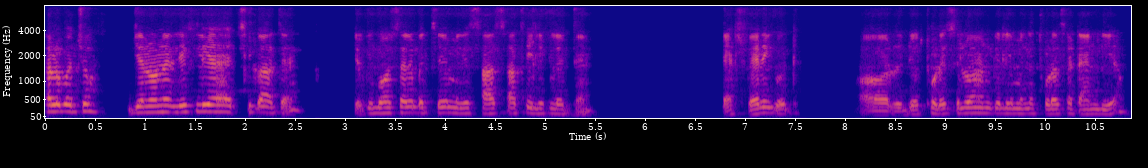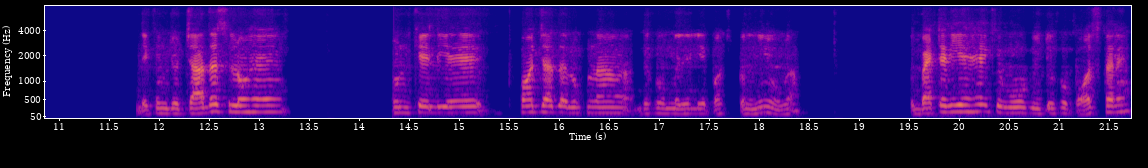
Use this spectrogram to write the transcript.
चलो बच्चों जिन्होंने लिख लिया है, अच्छी बात है, क्योंकि बहुत सारे बच्चे मेरे साथ साथ ही लिख लेते हैं। दैट्स वेरी गुड और जो थोड़े स्लो हैं, उनके लिए मैंने थोड़ा सा टाइम दिया। लेकिन जो ज़्यादा स्लो हैं, उनके लिए बहुत ज़्यादा रुकना, देखो, मेरे लिए पॉसिबल नहीं होगा। तो बेटर ये है कि वो वीडियो को पॉज करें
